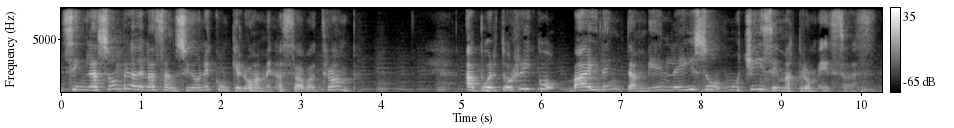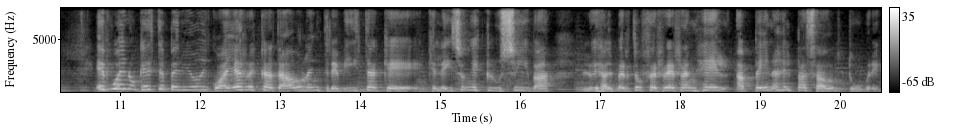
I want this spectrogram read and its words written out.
sin la sombra de las sanciones con que los amenazaba Trump. A Puerto Rico, Biden también le hizo muchísimas promesas. Es bueno que este periódico haya rescatado la entrevista que, que, le hizo en exclusiva Luis Alberto Ferrer Rangel apenas el pasado octubre.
